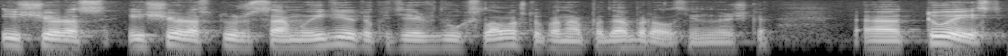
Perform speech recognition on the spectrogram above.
еще раз, еще раз ту же самую идею, только теперь в двух словах, чтобы она подобралась немножечко. Э, то есть,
